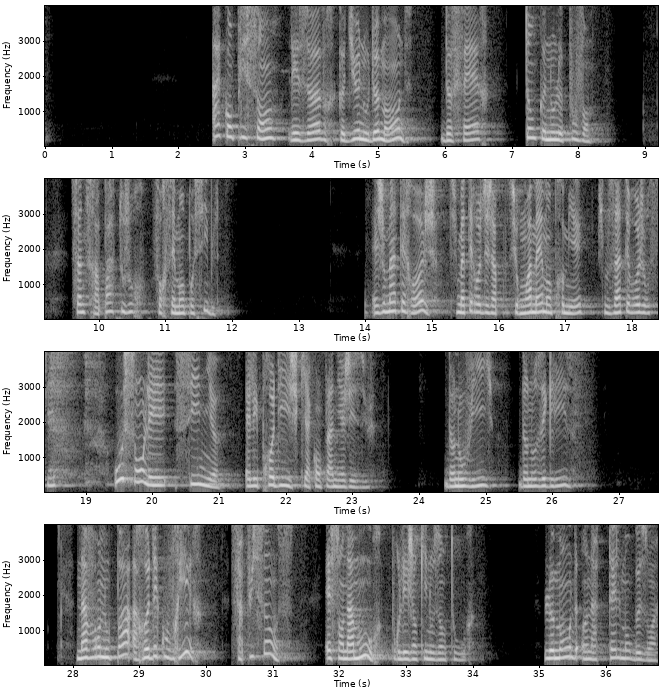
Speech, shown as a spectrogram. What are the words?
Accomplissons les œuvres que Dieu nous demande de faire tant que nous le pouvons. Ça ne sera pas toujours forcément possible. Et je m'interroge, je m'interroge déjà sur moi-même en premier, je nous interroge aussi, où sont les signes les prodiges qui accompagnaient Jésus dans nos vies, dans nos églises N'avons-nous pas à redécouvrir sa puissance et son amour pour les gens qui nous entourent? Le monde en a tellement besoin.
